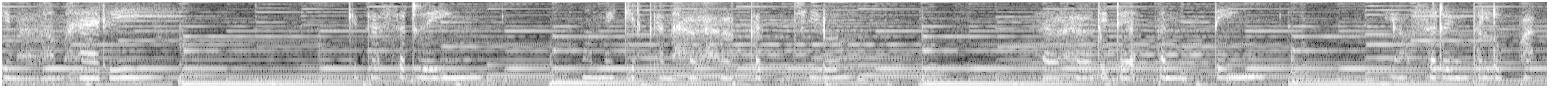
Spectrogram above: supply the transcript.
Di malam hari kita sering memikirkan hal-hal kecil, hal-hal tidak penting yang sering terlupakan.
